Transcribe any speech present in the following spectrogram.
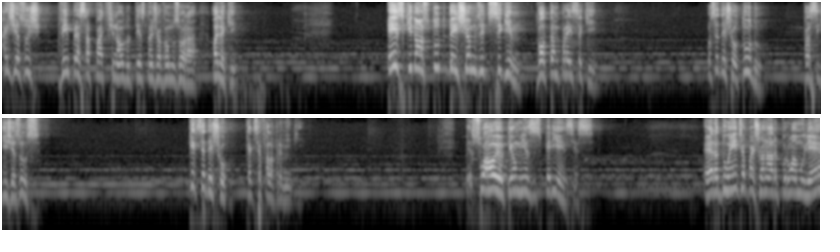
Aí Jesus vem para essa parte final do texto, nós já vamos orar. Olha aqui. Eis que nós tudo deixamos e te seguimos. Voltamos para isso aqui. Você deixou tudo para seguir Jesus? O que, que você deixou? O que, que você fala para mim aqui? Pessoal, eu tenho minhas experiências. Era doente, apaixonado por uma mulher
